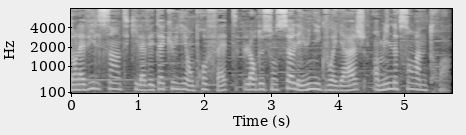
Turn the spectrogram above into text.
dans la ville sainte qu'il avait accueillie en prophète lors de son seul et unique voyage en 1923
